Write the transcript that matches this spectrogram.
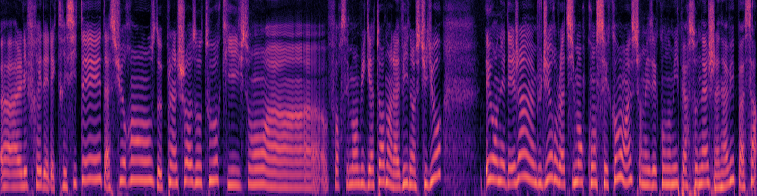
euh, les frais d'électricité, d'assurance, de plein de choses autour qui sont forcément obligatoires dans la vie d'un studio. Et on est déjà à un budget relativement conséquent. Hein, sur mes économies personnelles, je n'avais pas ça.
